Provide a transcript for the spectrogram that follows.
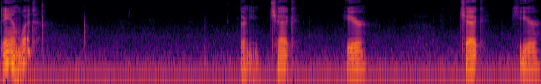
Damn, what? 30. Check. Here. Check. Here.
